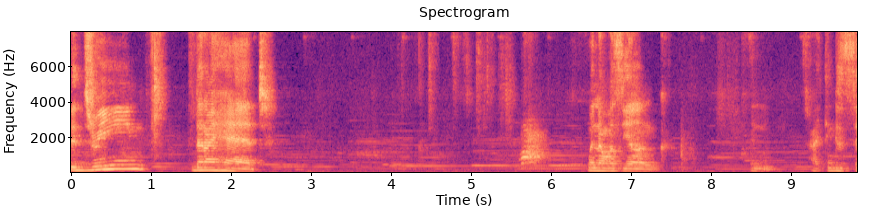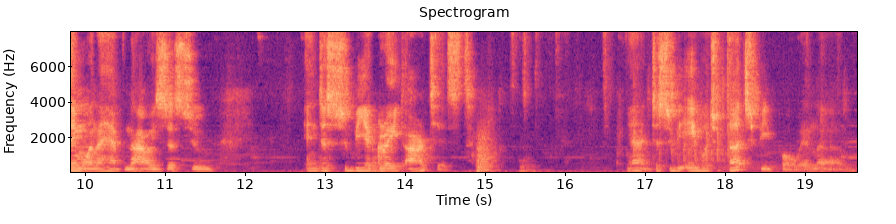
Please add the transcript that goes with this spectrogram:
The dream that I had when I was young, and I think it's the same one I have now, is just to and just to be a great artist. Yeah, just to be able to touch people and um,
